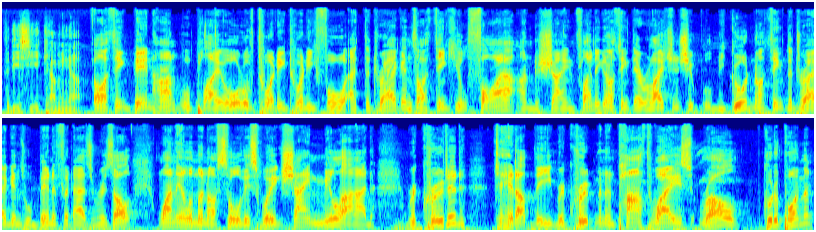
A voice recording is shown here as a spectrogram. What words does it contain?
for this year coming up. I think Ben Hunt will play all of 2024 at the Dragons. I think he'll fire under Shane Flanagan. I think their relationship will be good, and I think the Dragons will benefit as a result. One element I saw this week Shane Millard recruited to head up the recruitment and pathways role. Good appointment.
